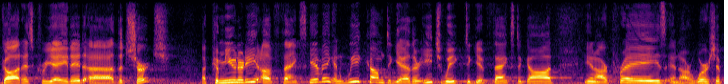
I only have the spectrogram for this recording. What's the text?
God has created uh, the church, a community of thanksgiving, and we come together each week to give thanks to God in our praise and our worship.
